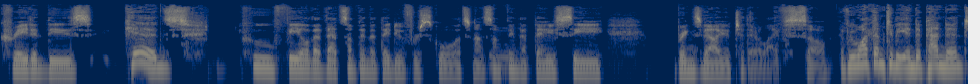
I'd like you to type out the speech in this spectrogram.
created these kids who feel that that's something that they do for school. It's not something mm-hmm. that they see brings value to their life. So if we want them to be independent,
